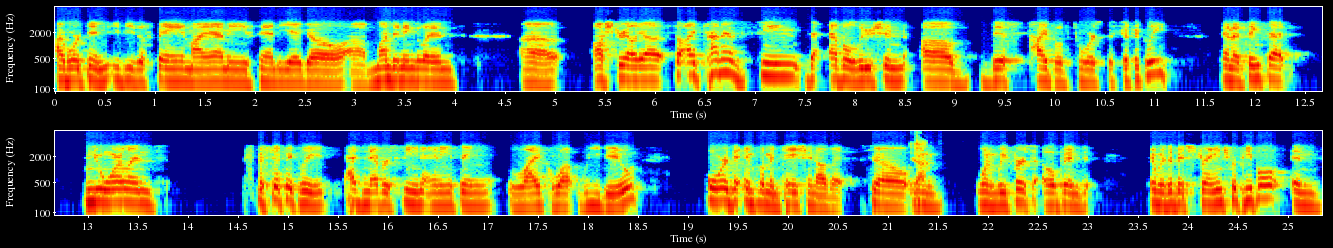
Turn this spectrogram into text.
I worked in Ibiza, Spain, Miami, San Diego, uh, London, England. Uh, Australia. So I kind of seen the evolution of this type of tour specifically. And I think that New Orleans specifically had never seen anything like what we do or the implementation of it. So yeah. when, when we first opened, it was a bit strange for people and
